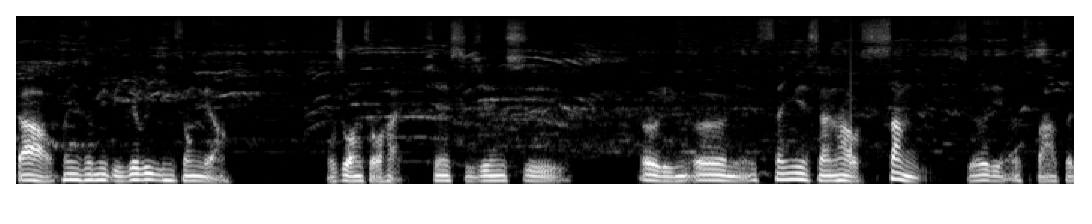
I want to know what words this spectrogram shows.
大家好，欢迎收听比特币轻松聊，我是王守海。现在时间是二零二二年三月三号上午十二点二十八分。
